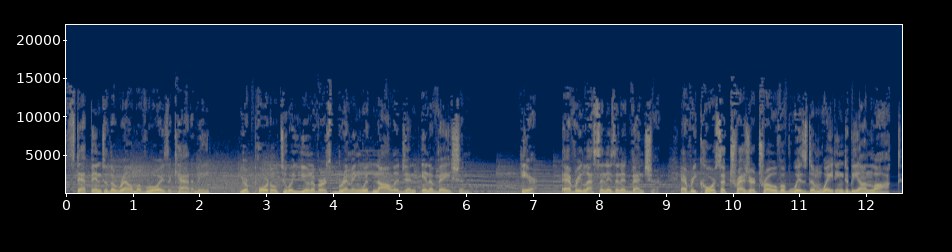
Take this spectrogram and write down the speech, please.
Step into the realm of Roy's Academy, your portal to a universe brimming with knowledge and innovation. Here, every lesson is an adventure, every course a treasure trove of wisdom waiting to be unlocked.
